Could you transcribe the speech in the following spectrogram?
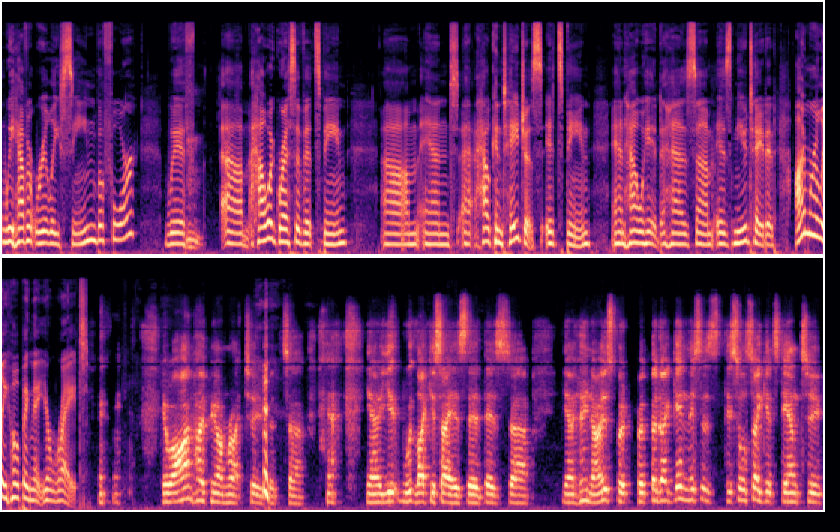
we haven't really seen before with mm. um, how aggressive it's been. Um, and uh, how contagious it's been, and how it has um, is mutated. I'm really hoping that you're right. Yeah, well, I'm hoping I'm right too, but uh, you know, you like you say, is there, there's uh, you know who knows, but but but again, this is this also gets down to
